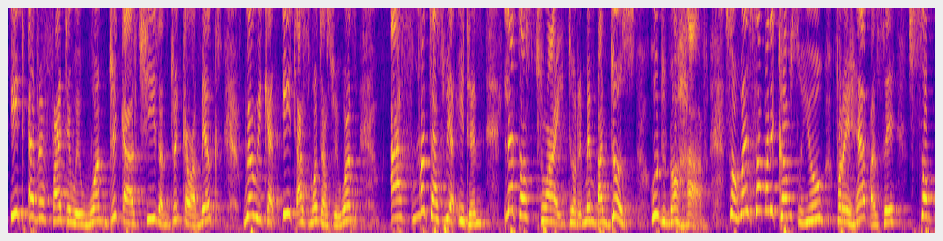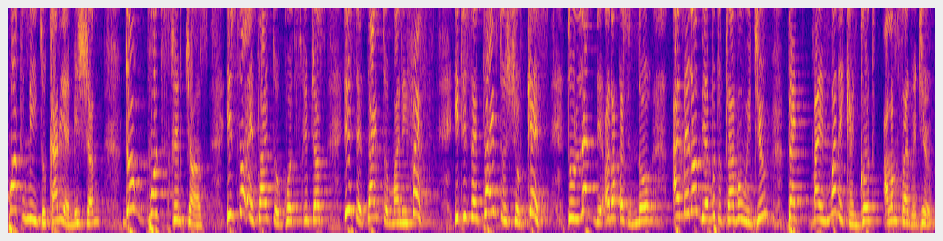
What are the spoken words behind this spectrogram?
eat every Friday we want, drink our cheese and drink our milk, where we can eat as much as we want as much as we are eating, let us try to remember those who do not have. So when somebody comes to you for a help and say, support me to carry a mission, don't quote scriptures. It's not a time to quote scriptures. This is a time to manifest. It is a time to showcase, to let the other person know, I may not be able to travel with you, but my money can go alongside with you.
